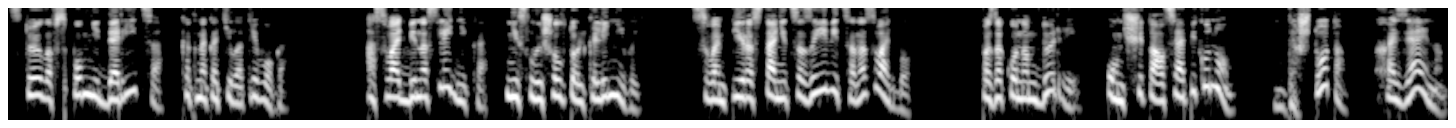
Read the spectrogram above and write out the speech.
Стоило вспомнить Дарица, как накатила тревога. О свадьбе наследника не слышал только ленивый. С вампира станется заявиться на свадьбу. По законам Дорри он считался опекуном. Да что там, хозяином.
